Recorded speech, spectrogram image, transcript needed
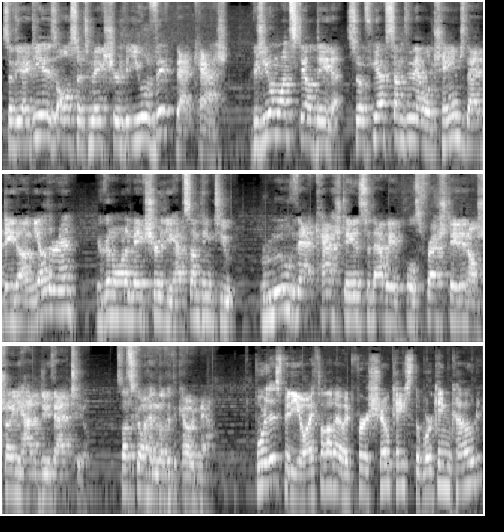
So the idea is also to make sure that you evict that cache because you don't want stale data. So if you have something that will change that data on the other end, you're going to want to make sure that you have something to remove that cache data so that way it pulls fresh data and I'll show you how to do that too. So let's go ahead and look at the code now. For this video, I thought I would first showcase the working code,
